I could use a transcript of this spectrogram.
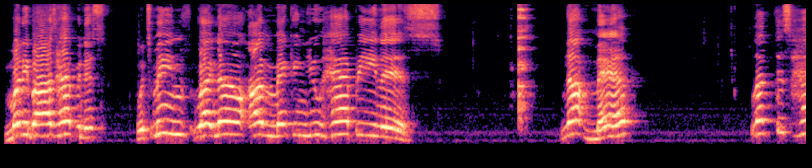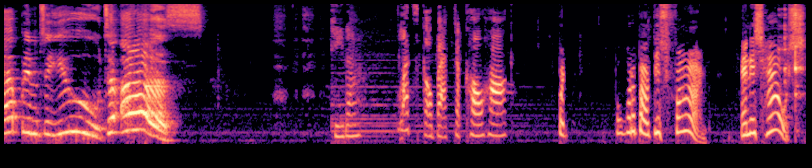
money buys happiness, which means right now I'm making you happiness. Not math. Let this happen to you, to us. Peter, let's go back to Quahog. But, but what about this farm? And this house?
